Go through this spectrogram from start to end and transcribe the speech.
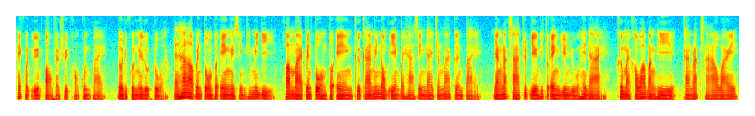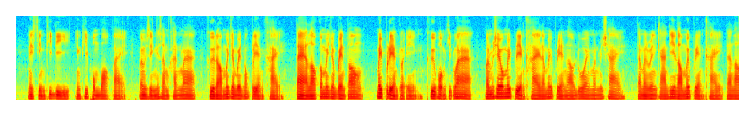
ให้คนอื่นออกจากชีวิตของคุณไป โดยที่คุณไม่รู้ตัว แต่ถ้าเราเป็นตัวของตัวเองในสิ่งที่ไม่ดี ความหมายเป็นตัวของตัวเอง คือการไม่โน้มเอียงไปหาสิ่งใดจนมากเกินไป ยังรักษาจุดยืนที่ตัวเองยืนอยู่ให้ได้ คือหมายความว่าบางทีการรักษาเอาไว้ในสิ่งที่ดีอย่างที่ผมบอกไป มันเป็นสิ่งที่สำคัญมาก คือเราไม่จำเป็นต้องเปลี่ยนใคร แต่เราก็ไม่จำเป็นต้องไม่เปลี่ยนตัวเอง คือผมคิดว่ามันไม่ใช่ว่าไม่เปลี่ยนใครแล้วไม่เปลี่ยนเราด้วยมันไม่ใช่ แต่มันเป็นการที่เราไม่เปลี่ยนใคร แต่เรา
